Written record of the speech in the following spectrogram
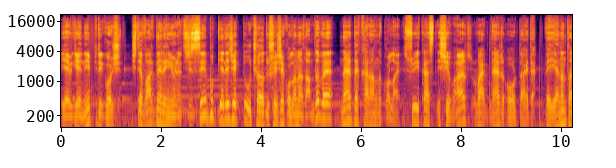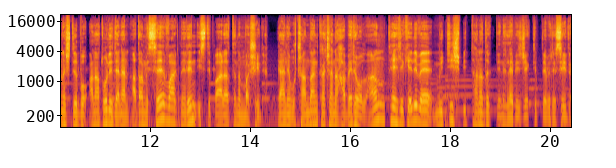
Yevgeni Prigojin. İşte Wagner'in yöneticisi bu gelecekte uçağa düşecek olan adamdı ve nerede karanlık olay, suikast işi var Wagner oradaydı. Ve yanın tanıştığı bu Anatoly denen adam ise Wagner'in istihbaratının başıydı. Yani uçandan kaçana haberi olan tehlikeli ve müthiş bir tanıdık denilebilecek tipte birisiydi.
